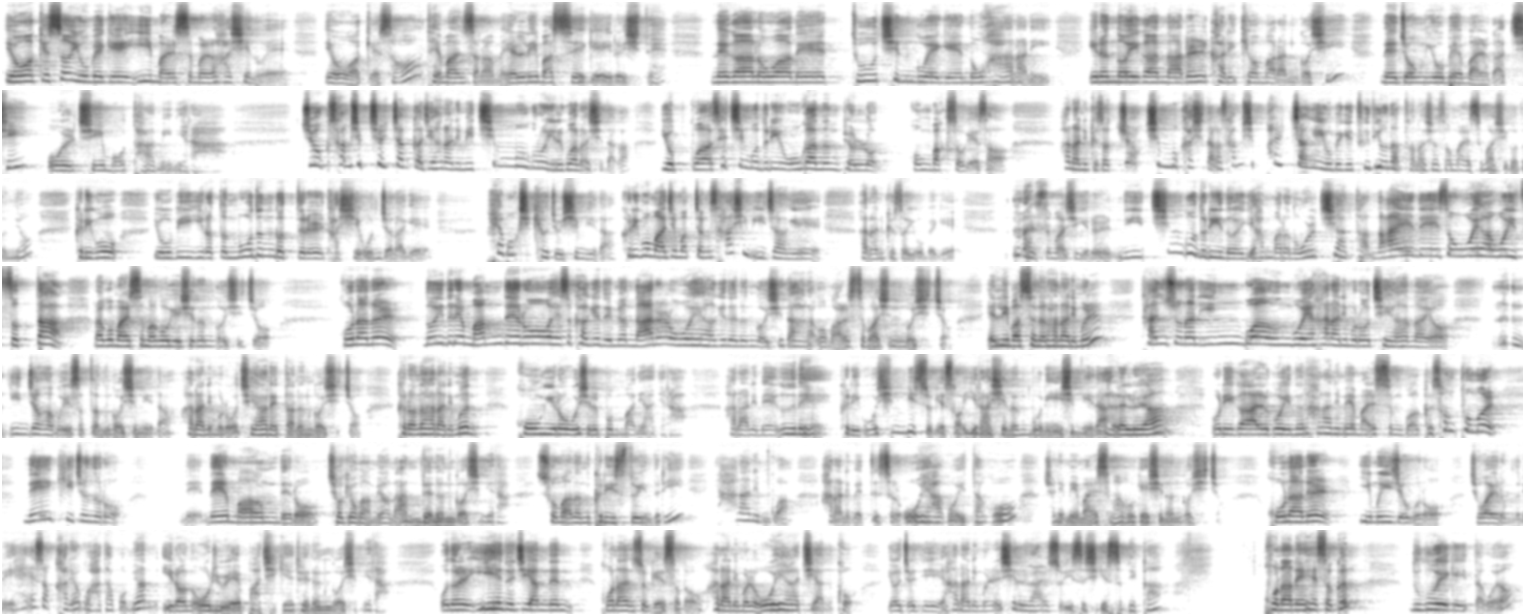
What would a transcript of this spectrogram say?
여호와께서 욥에게 이 말씀을 하신 후에 여호와께서 대만 사람 엘리바스에게 이르시되 내가 너와 내 두 친구에게 노하나니 이는 너희가 나를 가리켜 말한 것이 내 종 욥의 말같이 옳지 못함이니라. 쭉 37장까지 하나님이 침묵으로 일관하시다가 욥과 새 친구들이 오가는 변론 공박 속에서 하나님께서 쭉 침묵하시다가 38장에 욥에게 드디어 나타나셔서 말씀하시거든요. 그리고 욥이 잃었던 모든 것들을 다시 온전하게 회복시켜 주십니다. 그리고 마지막 장 42장에 하나님께서 욥에게 말씀하시기를 네 친구들이 너에게 한 말은 옳지 않다. 나에 대해서 오해하고 있었다라고 말씀하고 계시는 것이죠. 고난을 너희들의 맘대로 해석하게 되면 나를 오해하게 되는 것이다 라고 말씀하시는 것이죠. 엘리바스는 하나님을 단순한 인과응보의 하나님으로 제한하여 인정하고 있었던 것입니다. 하나님으로 제한했다는 것이죠. 그러나 하나님은 공의로우실 뿐만이 아니라 하나님의 은혜 그리고 신비 속에서 일하시는 분이십니다. 할렐루야. 우리가 알고 있는 하나님의 말씀과 그 성품을 내 기준으로 내, 내 마음대로 적용하면 안 되는 것입니다. 수많은 그리스도인들이 하나님과 하나님의 뜻을 오해하고 있다고 주님이 말씀하고 계시는 것이죠. 고난을 임의적으로 저와 여러분들이 해석하려고 하다 보면 이런 오류에 빠지게 되는 것입니다. 오늘 이해되지 않는 고난 속에서도 하나님을 오해하지 않고 여전히 하나님을 신뢰할 수 있으시겠습니까? 고난의 해석은 누구에게 있다고요?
